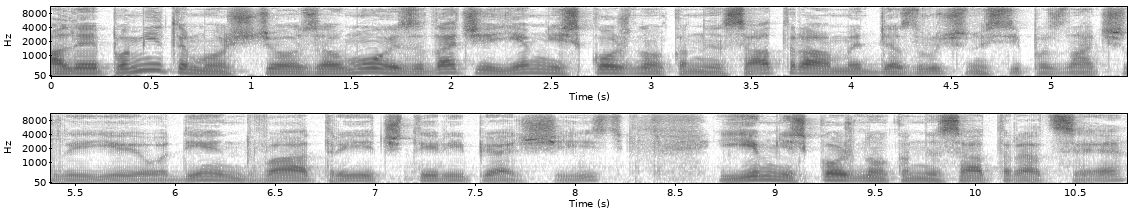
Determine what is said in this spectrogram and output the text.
Але помітимо, що за умови задачі ємність кожного конденсатора ми для зручності позначили її 1, 2, 3, 4, 5, 6. І ємність кожного конденсатора це.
